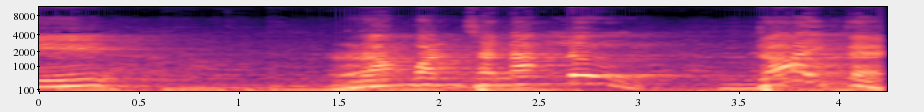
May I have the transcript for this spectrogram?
นี้ รางวัลชนะเลิศได้แก่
